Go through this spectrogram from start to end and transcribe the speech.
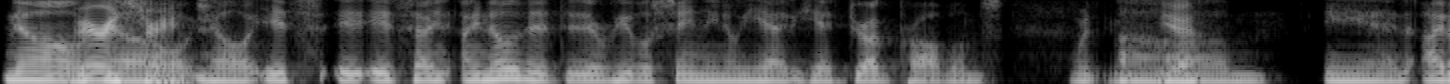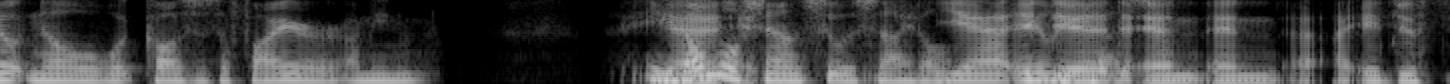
No, Very no, strange. No, it's it's. I, I know that there were people saying you know he had he had drug problems. Yeah, Um, and I don't know what causes a fire. I mean, it Yeah, almost it- sounds suicidal. yeah, it really did, does. and and uh, it just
